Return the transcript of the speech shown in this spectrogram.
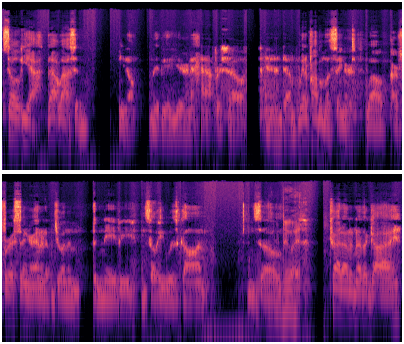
so yeah, that lasted you know maybe a year and a half or so. And um, we had a problem with singers. Well, our first singer ended up joining the Navy, and so he was gone. And so Do it. tried out another guy.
